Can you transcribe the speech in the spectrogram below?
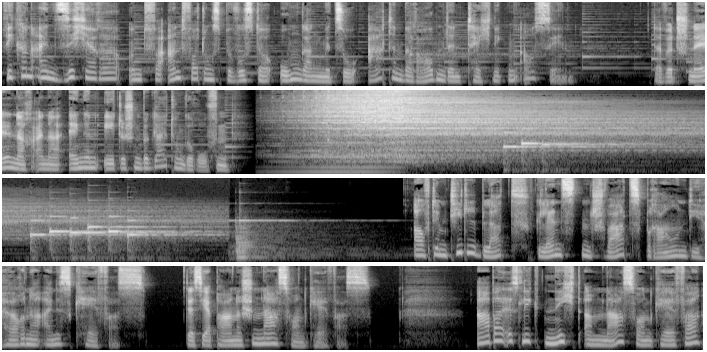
Wie kann ein sicherer und verantwortungsbewusster Umgang mit so atemberaubenden Techniken aussehen? Da wird schnell nach einer engen ethischen Begleitung gerufen, Auf dem Titelblatt glänzten schwarzbraun die Hörner eines Käfers, des japanischen Nashornkäfers. Aber es liegt nicht am Nashornkäfer,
